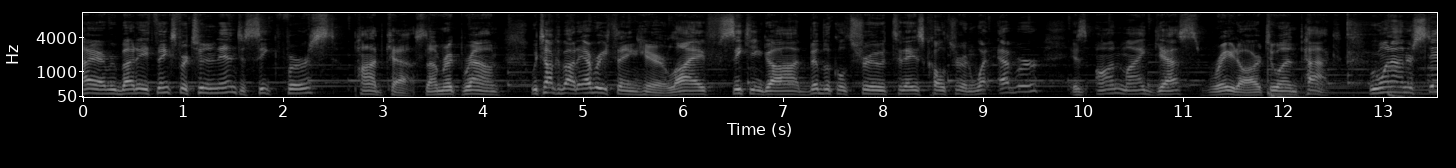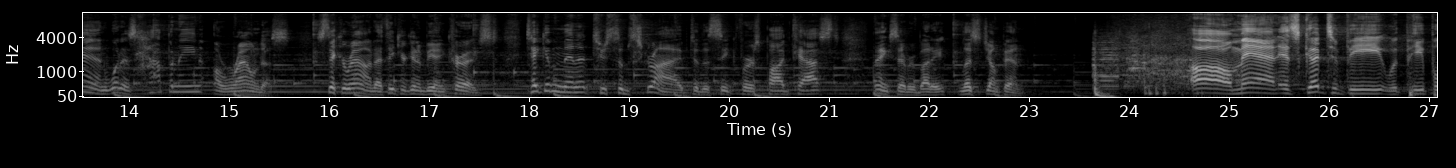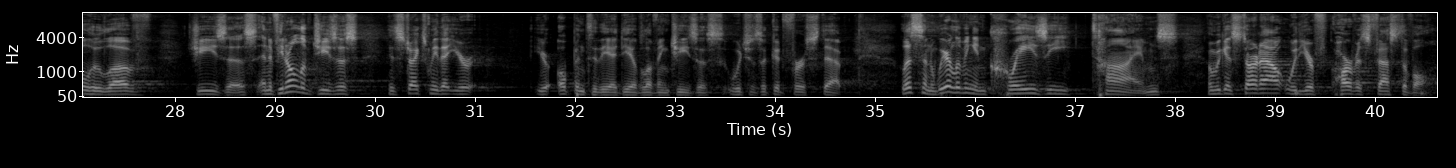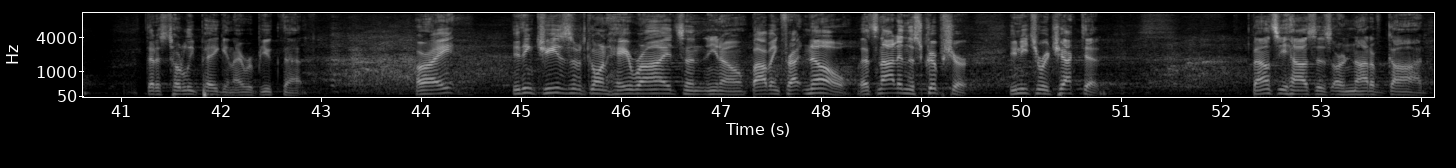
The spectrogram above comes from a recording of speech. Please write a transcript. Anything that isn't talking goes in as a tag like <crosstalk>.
Hi, everybody. Thanks for tuning in to Seek First podcast. I'm Rick Brown. We talk about everything here life, seeking God, biblical truth, today's culture, and whatever is on my guest's radar to unpack. We want to understand what is happening around us. Stick around, I think you're going to be encouraged. Take a minute to subscribe to the Seek First podcast. Thanks, everybody. Let's jump in. Oh, man, it's good to be with people who love Jesus. And if you don't love Jesus, it strikes me that you're, you're open to the idea of loving Jesus, which is a good first step. Listen, we are living in crazy times, and we can start out with your harvest festival. That is totally pagan. I rebuke that. <laughs> All right? You think Jesus was going hay rides and, you know, bobbing for No, that's not in the scripture. You need to reject it. Bouncy houses are not of God.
